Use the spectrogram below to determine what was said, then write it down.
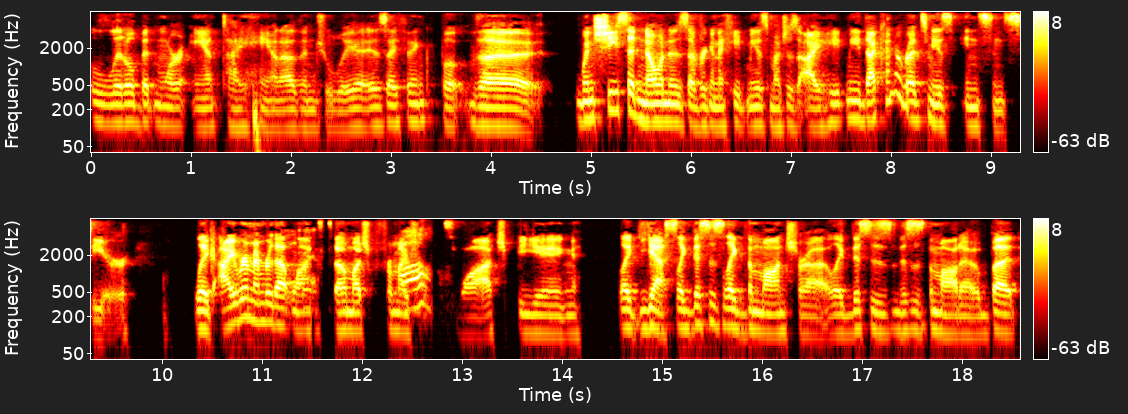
little bit more anti Hannah than Julia is, I think. But the when she said no one is ever gonna hate me as much as I hate me, that kind of read to me as insincere. Like I remember that line so much from my Oh. first watch being like, yes, like this is like the mantra, like this is this is the motto, but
